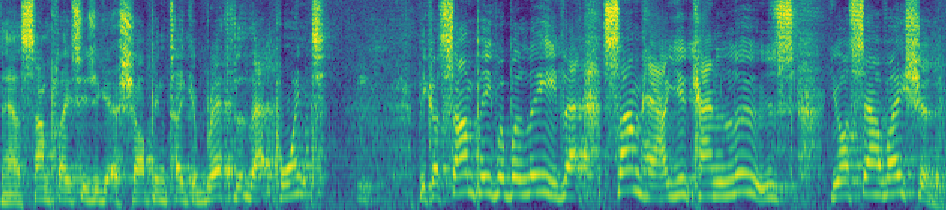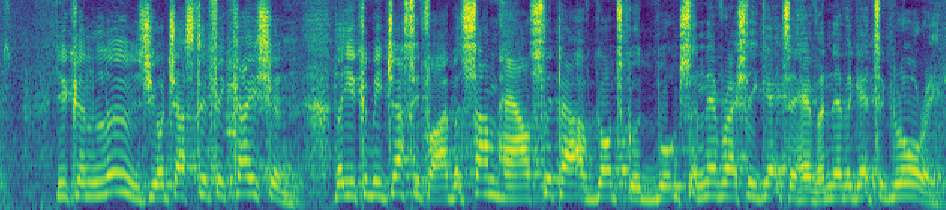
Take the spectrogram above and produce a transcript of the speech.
Now, some places you get a sharp intake of breath at that point because some people believe that somehow you can lose your salvation. You can lose your justification. That you can be justified but somehow slip out of God's good books and never actually get to heaven, never get to glory.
